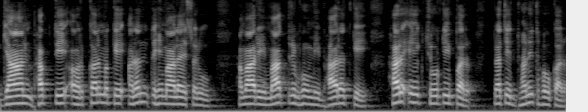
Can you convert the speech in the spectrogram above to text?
ज्ञान, भक्ति और कर्म के अनंत हिमालय स्वरूप हमारी मातृभूमि भारत की हर एक चोटी पर प्रतिध्वनित होकर,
